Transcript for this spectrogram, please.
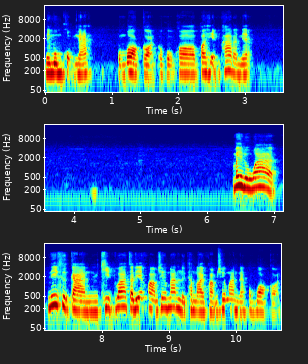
ในมุมผมนะ ผมบอกก่อนโอ้โหพอพอเห็นภาพแบบเนี้ยไม่รู้ว่านี่คือการคิดว่าจะเรียกความเชื่อมั่นหรือทำลายความเชื่อมั่นนะ ผมบอกก่อน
